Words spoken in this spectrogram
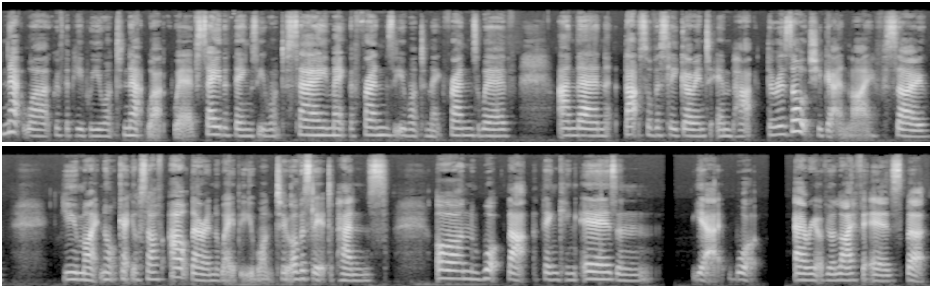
network with the people you want to network with, say the things that you want to say, make the friends that you want to make friends with. And then that's obviously going to impact the results you get in life. So you might not get yourself out there in the way that you want to. Obviously, it depends on what that thinking is and, yeah, what area of your life it is. But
